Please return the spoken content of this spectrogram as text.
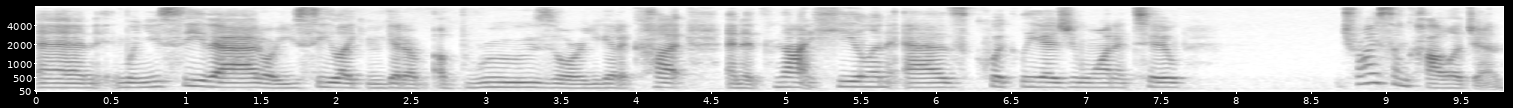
And when you see that, or you see like you get a, a bruise or you get a cut and it's not healing as quickly as you want it to, try some collagen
